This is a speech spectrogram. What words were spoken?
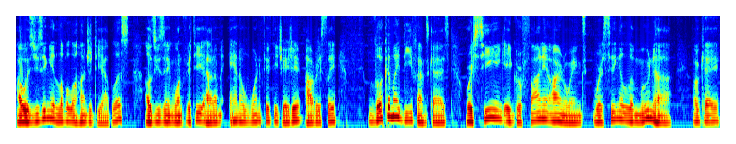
I was using a level 100 Diabolus. I was using 150 Adam and a 150 JJ, obviously. Look at my defense, guys. We're seeing a Grifania Iron Wings. We're seeing a Lamuna, okay?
